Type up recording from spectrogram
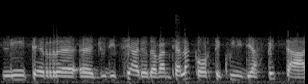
l'iter eh, giudiziario davanti alla Corte e quindi di aspettare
